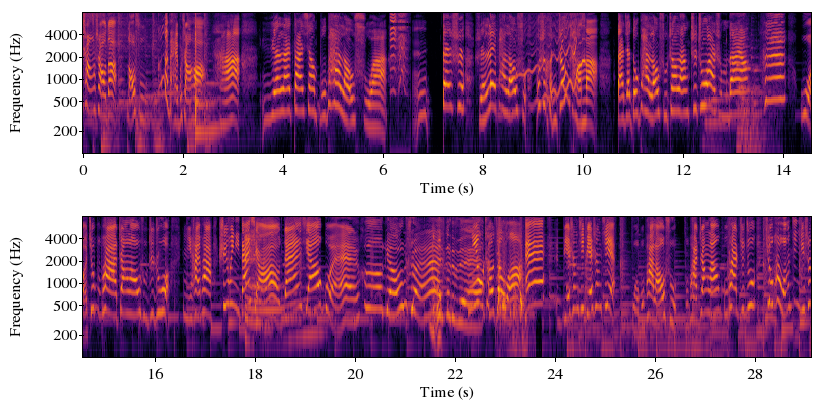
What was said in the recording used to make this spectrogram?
常少的，老鼠根本排不上号。啊，原来大象不怕老鼠啊？嗯，但是人类怕老鼠不是很正常吗？大家都怕老鼠、蟑螂、蜘蛛啊什么的呀。哼。我就不怕蟑螂、老鼠、蜘蛛，你害怕是因为你胆小，胆小鬼，喝凉水。你又嘲笑我？哎，别生气，别生气，我不怕老鼠，不怕蟑螂，不怕蜘蛛，就怕王静静生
